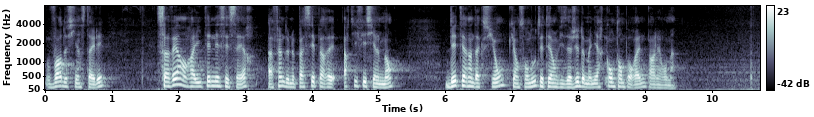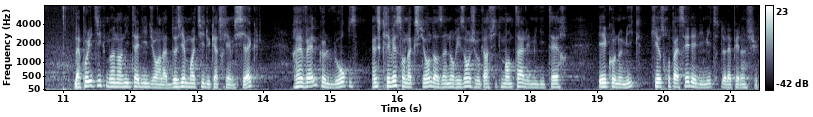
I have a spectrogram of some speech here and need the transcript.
voire de s'y installer, s'avère en réalité nécessaire afin de ne pas séparer artificiellement des terrains d'action qui ont sans doute été envisagés de manière contemporaine par les Romains. La politique menée en Italie durant la deuxième moitié du IVe siècle révèle que l'Ours inscrivait son action dans un horizon géographique mental et militaire et économique qui outrepassait les limites de la péninsule.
